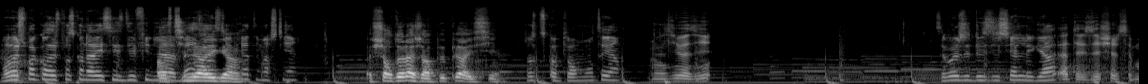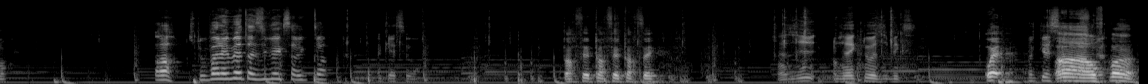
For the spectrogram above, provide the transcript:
Bon, ouais, je crois qu'on je pense qu'on a réussi ce défi de la base hein, les gars. secrète, marche. Je sors de là, j'ai un peu peur ici. Je pense qu'on peut remonter hein. Vas-y, vas-y. C'est bon, j'ai des échelles les gars. Ah, t'as les échelles, c'est bon. Oh, je peux pas les mettre à Zibex avec toi. Ok, c'est bon. Parfait, parfait, parfait. Vas-y, viens avec nous. Ok, c'est Ah, bon. enfin.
